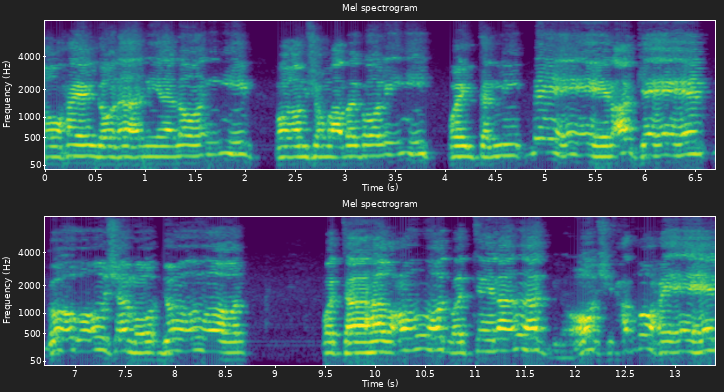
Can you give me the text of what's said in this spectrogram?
רוחל דונני אלוהים ורם שומע בגולי ויתן לי בן על כן גורו שמו דון ותהר עוד ותלד בנו שפחת רוחל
